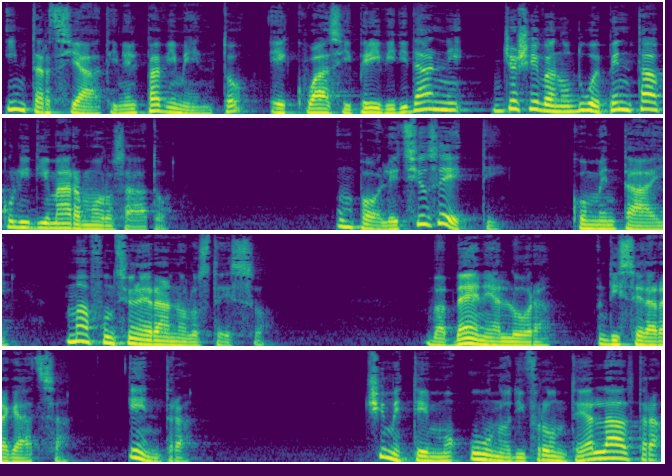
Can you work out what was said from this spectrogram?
Intarsiati nel pavimento e quasi privi di danni giacevano due pentacoli di marmo rosato. Un po' leziosetti, commentai, ma funzioneranno lo stesso. Va bene allora, disse la ragazza. Entra. Ci mettemmo uno di fronte all'altra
